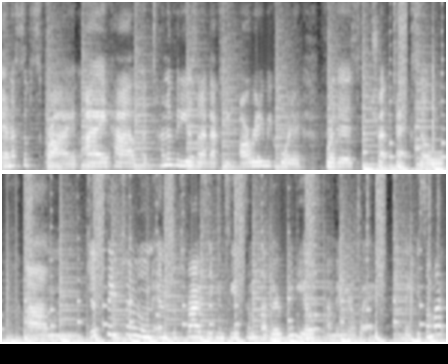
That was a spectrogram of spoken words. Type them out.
and a subscribe. I have a ton of videos that I've actually already recorded for this Trep Tech. So um, just stay tuned and subscribe so you can see some other videos coming your way. Thank you so much.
